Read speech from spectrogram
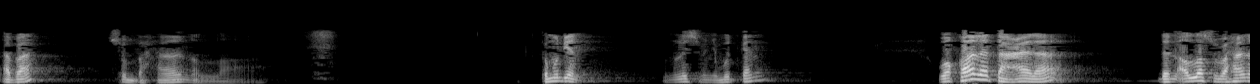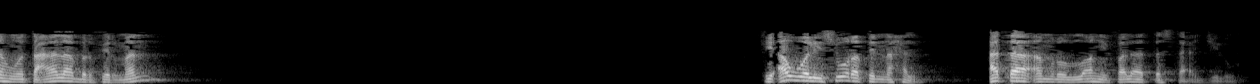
apa? Subhanallah. Kemudian penulis menyebutkan wa qala ta'ala dan Allah Subhanahu wa taala berfirman fi awwali suratin Nahl ata amrullahi fala tasta'jilu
